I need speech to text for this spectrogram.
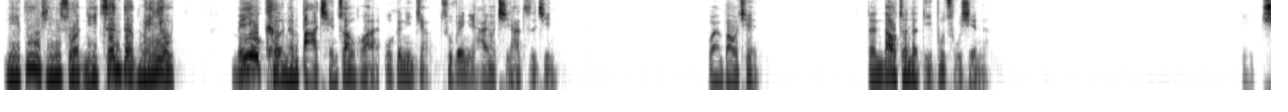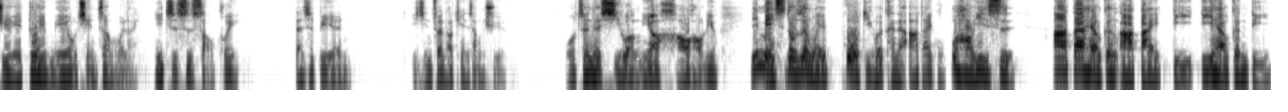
你不停损，你真的没有。没有可能把钱赚回来，我跟你讲，除非你还有其他资金，不然抱歉，等到真的底部出现了，你绝对没有钱赚回来，你只是少亏，但是别人已经赚到天上去了。我真的希望你要好好利用。你每次都认为破底会看到阿呆股，不好意思，阿呆还有更阿呆，低低还有更低，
